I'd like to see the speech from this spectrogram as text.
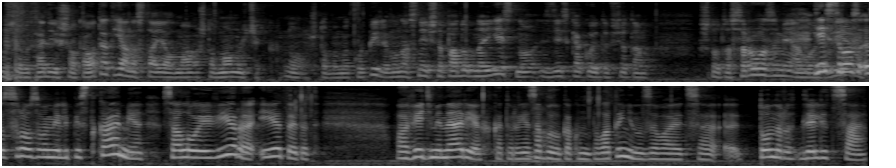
Ну все, выходи из шока. А вот это я настоял, чтобы мамульчик, ну, чтобы мы купили. У нас нечто подобное есть, но здесь какое-то все там что-то с розами. Здесь с, роз, с розовыми лепестками, с алоэ вера, и это этот а, ведьминый орех, который я забыла, как он по латыни называется, э, тонер для лица.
